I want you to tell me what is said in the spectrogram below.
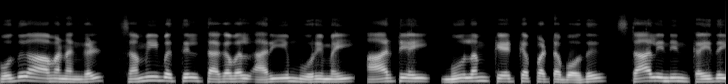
பொது ஆவணங்கள் சமீபத்தில் தகவல் அறியும் உரிமை ஆர்டிஐ மூலம் கேட்கப்பட்டபோது. ஸ்டாலினின் கைதை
